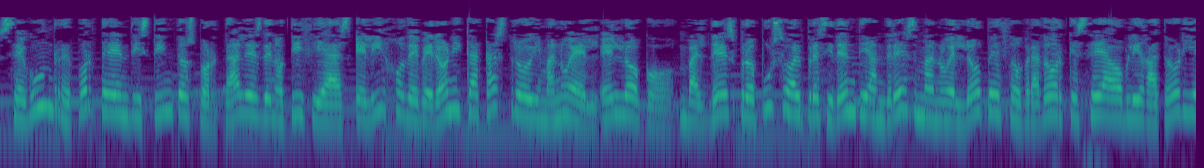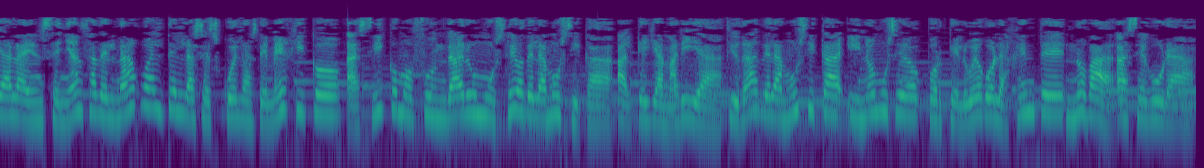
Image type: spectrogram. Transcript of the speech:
Según reporte en distintos portales de noticias, el hijo de Verónica Castro y Manuel, el loco, Valdés propuso al presidente Andrés Manuel López Obrador que sea obligatoria la enseñanza del náhuatl en las escuelas de México, así como fundar un museo de la música, al que llamaría Ciudad de la Música y no museo, porque luego la gente no va, asegura.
